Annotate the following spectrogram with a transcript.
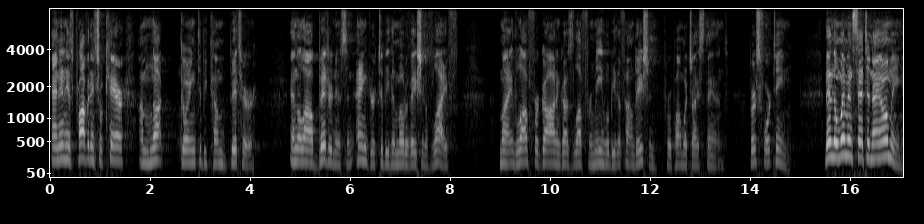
and in His providential care, I'm not going to become bitter and allow bitterness and anger to be the motivation of life. My love for God and God's love for me will be the foundation upon which I stand. Verse 14. Then the women said to Naomi,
